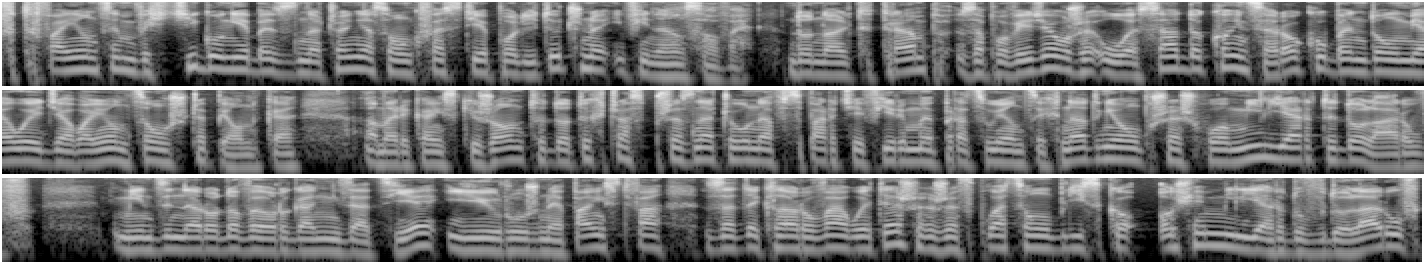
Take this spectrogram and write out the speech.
W trwającym wyścigu nie bez znaczenia są kwestie polityczne i finansowe. Donald Trump zapowiedział, że USA do końca roku będą miały działającą szczepionkę. Amerykański rząd dotychczas przeznaczył na wsparcie firm pracujących nad nią przeszło miliard dolarów. Międzynarodowe organizacje i różne państwa zadeklarowały też, że wpłacą blisko 8 miliardów dolarów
